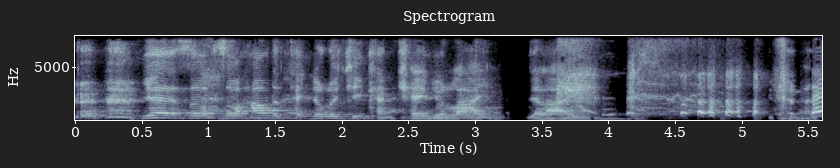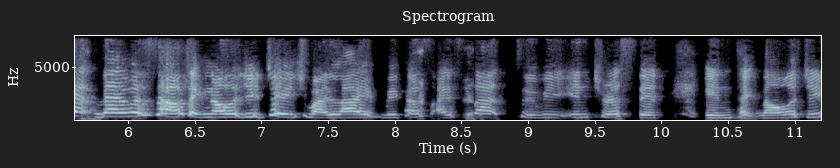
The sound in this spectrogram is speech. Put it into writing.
yeah. So so how the technology can change your life? Your life. that, that was how technology changed my life because I started to be interested in technology.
